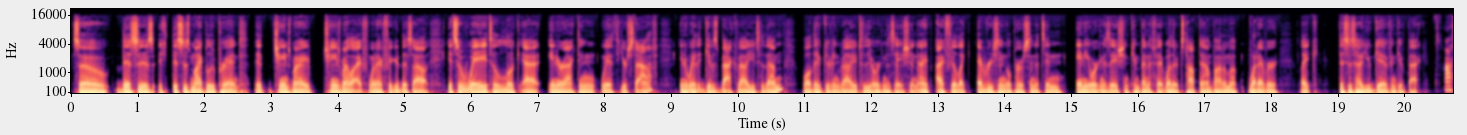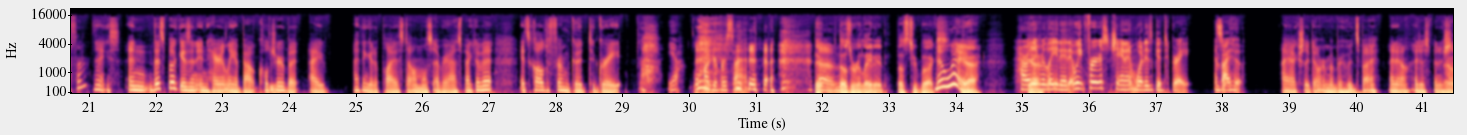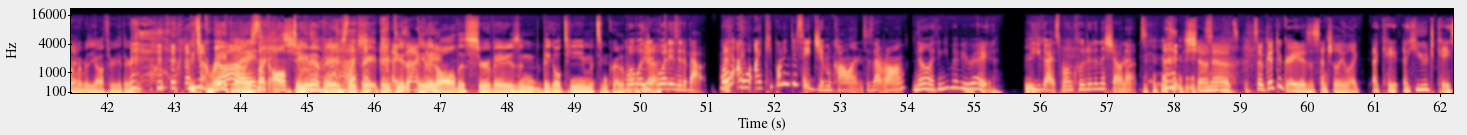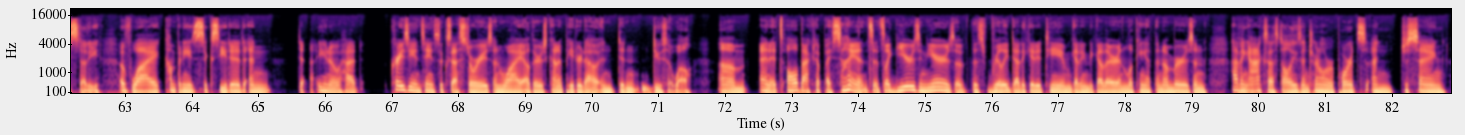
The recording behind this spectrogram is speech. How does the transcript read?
So this is this is my blueprint. It changed my changed my life when I figured this out. It's a way to look at interacting with your staff in a way that gives back value to them while they're giving value to the organization. I, I feel like every single person that's in any organization can benefit, whether it's top down, bottom up, whatever. Like this is how you give and give back. Awesome. Nice. And this book isn't inherently about culture, but I I think it applies to almost every aspect of it. It's called From Good to Great. Yeah, 100%. Um, those are related. Those two books. No way. Yeah. How are Yeah. they related? Wait, first, Shannon, what is good to great? And So- by who? I actually don't remember who it's by. I know. I just finished I don't it. remember the author either. Oh It's great though. It's like all oh database. Like they, they did they did all this surveys and big old team. It's incredible. What was Yeah. it? What is it about? Why I, I keep wanting to say Jim Collins. Is that wrong? No, I think you might be right. You guys, we'll include it in the show notes. Show notes. So Good to Great is essentially like a case, a huge case study of why companies succeeded and d- you know had crazy insane success stories and why others kind of petered out and didn't do so well. Um, and it's all backed up by science. It's like years and years of this really dedicated team getting together and looking at the numbers and having access to all these internal reports and just saying,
